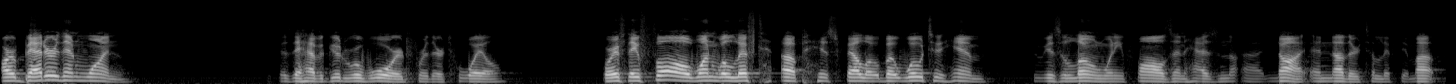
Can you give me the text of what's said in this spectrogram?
are better than one because they have a good reward for their toil. Or if they fall, one will lift up his fellow, but woe to him who is alone when he falls and has uh, not another to lift him up.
